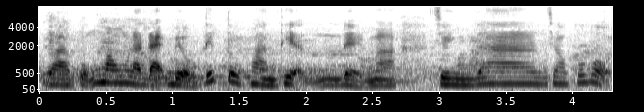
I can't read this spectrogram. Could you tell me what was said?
và cũng mong là đại biểu tiếp tục hoàn thiện để mà trình ra cho quốc hội.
